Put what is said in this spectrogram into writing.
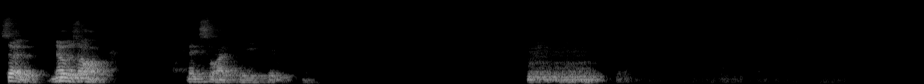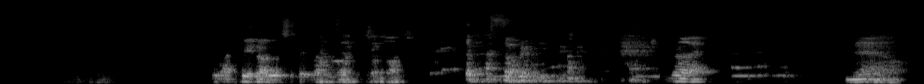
So, Noah's Ark. Next slide, please. Sorry. right. Now.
